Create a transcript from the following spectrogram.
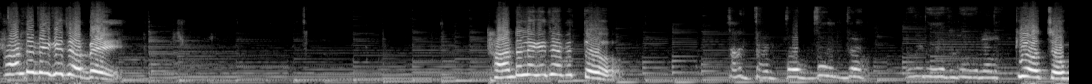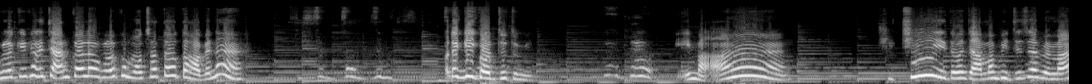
ঠান্ডা লেগে যাবে। ঠান্ডা লেগে যাবে তো? কি হচ্ছে? ওগুলোকে খালি চান করলে ওগুলোকে মোছাতেও তো হবে না? ওটা কি করছ তুমি? এই মা। ছি তোমার জামা ভিজে যাবে, মা।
